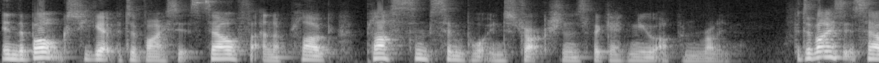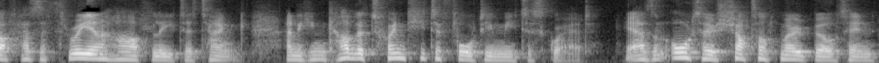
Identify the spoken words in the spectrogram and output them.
In the box you get the device itself and a plug plus some simple instructions for getting you up and running. The device itself has a 3.5 litre tank and it can cover 20 to 40 metres squared. It has an auto shut-off mode built in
